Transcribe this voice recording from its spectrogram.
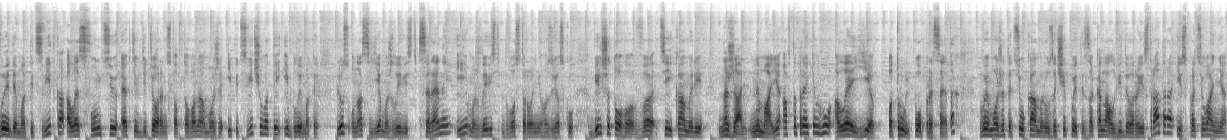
видима підсвітка, але з функцією Active Deterrence, тобто вона може і підсвічувати, і блимати. Плюс у нас є можливість сирени і можливість двостороннього зв'язку. Більше того, в цій камері, на жаль, немає автотрекінгу, але є патруль по пресетах. Ви можете цю камеру зачепити за канал відеореєстратора і спрацювання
